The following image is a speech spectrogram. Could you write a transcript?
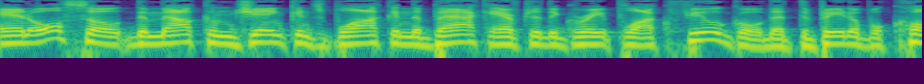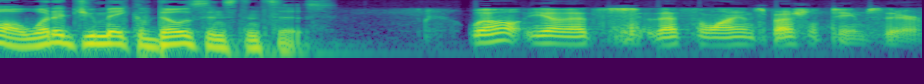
And also the Malcolm Jenkins block in the back after the great block field goal, that debatable call. What did you make of those instances? Well, yeah, that's that's the Lions special teams there.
